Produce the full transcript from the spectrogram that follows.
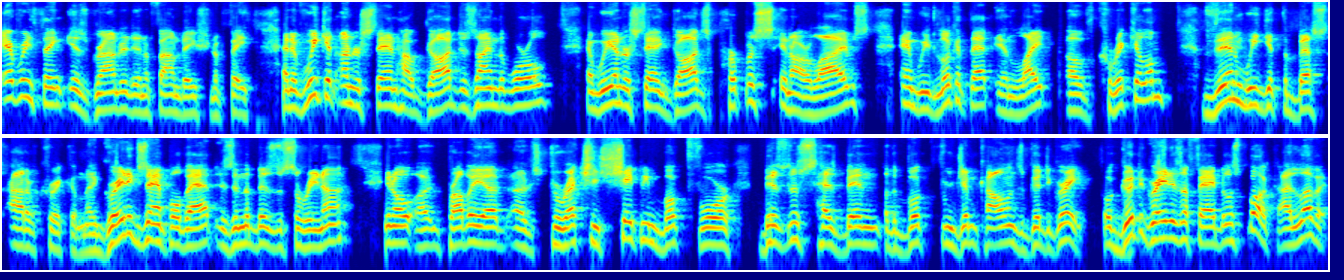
everything is grounded in a foundation of faith. And if we can understand how God designed the world and we understand God's purpose in our lives and we look at that in light of curriculum, then we get the best out of curriculum. And a great example of that is in the business arena. You know, uh, probably a, a direction shaping book for business has been the book from Jim Collins, Good to Great. Well, Good to Great is a fabulous book. I love it.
